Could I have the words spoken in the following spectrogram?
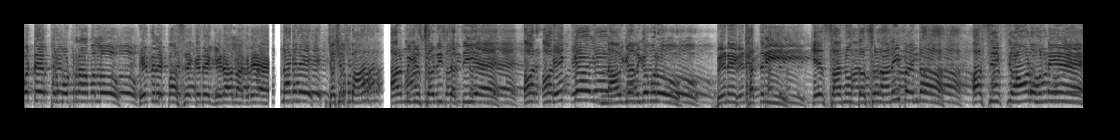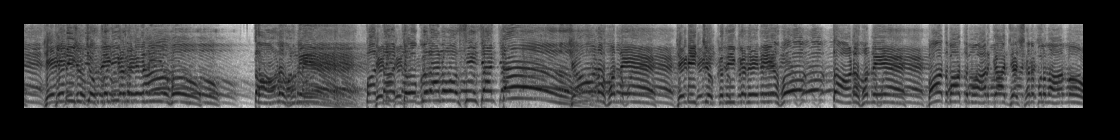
ਵੱਡੇ ਪ੍ਰਮੋਟਰਾਂ ਵੱਲੋਂ ਇਧਰਲੇ ਪਾਸੇ ਕਿਤੇ ਗੇੜਾ ਲੱਗ ਰਿਹਾ ਹੈ। ਨਗਲੇ ਜਸ਼ਨ ਕੁਮਾਰ ਆਰਮੀ ਦੀ ਸਾਡੀ ਧਰਤੀ ਹੈ। ਔਰ ਇੱਕ ਨੌਜਵਾਨ ਗੱਭਰੂ ਬਿਨੇ ਖੱਤਰੀ ਕਿ ਸਾਨੂੰ ਦੱਸਣਾ ਨਹੀਂ ਪੈਂਦਾ ਅਸੀਂ ਕੌਣ ਹੁੰਨੇ ਆ? ਜਿਹੜੀ ਝੁਕਦੀ ਕਦੇ ਨਹੀਂ ਉਹ ਧੌਣ ਹੁੰਨੇ ਆ। ਪਤਾ ਟੋਗਰਾਂ ਨੂੰ ਅਸੀਂ ਜੱਟ। ਜਾਣ ਹੁੰਨੇ ਐ ਜਿਹੜੀ ਝੁਕਦੀ ਕਦੇ ਨਹੀਂ ਉਹ ਧੌਣ ਹੁੰਨੇ ਐ ਬਹੁਤ ਬਹੁਤ ਮੁਬਾਰਕਾਂ ਜਸ਼ਨ ਭਲਵਾਨ ਨੂੰ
